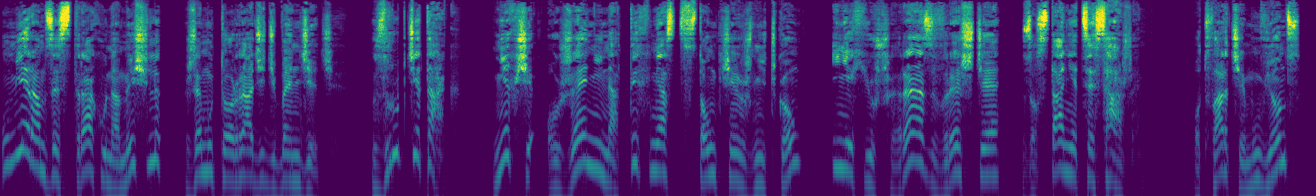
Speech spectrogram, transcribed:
Umieram ze strachu na myśl, że mu to radzić będziecie. Zróbcie tak, niech się ożeni natychmiast z tą księżniczką i niech już raz wreszcie zostanie cesarzem. Otwarcie mówiąc,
